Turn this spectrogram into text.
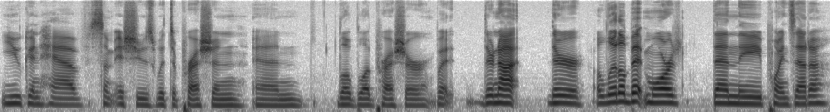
You can have some issues with depression and low blood pressure, but they're not. They're a little bit more than the poinsettia.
